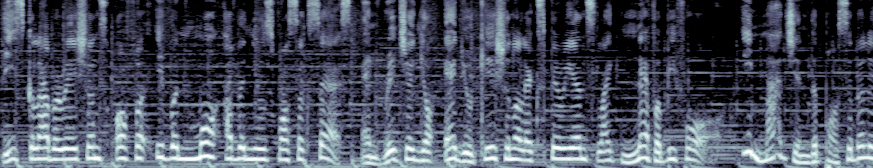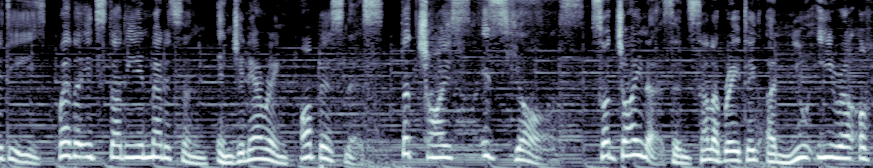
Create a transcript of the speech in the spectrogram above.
These collaborations offer even more avenues for success, enriching your educational experience like never before. Imagine the possibilities, whether it's studying medicine, engineering, or business. The choice is yours. So join us in celebrating a new era of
